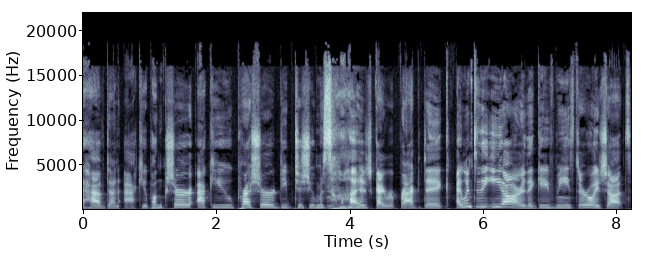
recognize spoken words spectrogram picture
have done acupuncture, acupressure, deep tissue massage, chiropractic. I went to the ER. They gave me steroid shots.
